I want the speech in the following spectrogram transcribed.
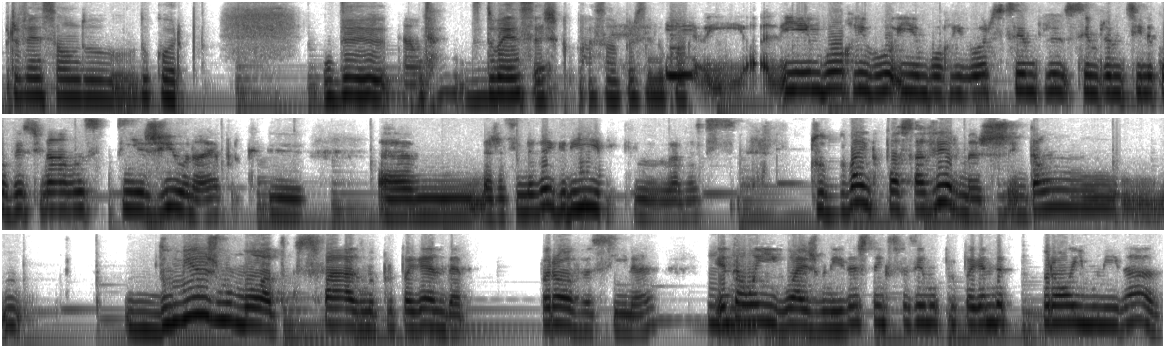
prevenção do, do corpo de, de doenças que possam aparecer no corpo. E, e, em bom rigor, e em bom rigor sempre, sempre a medicina convencional assim agiu, não é? Porque um, a vacina da gripe, tudo bem que possa haver, mas então do mesmo modo que se faz uma propaganda pró-vacina, uhum. então em iguais medidas tem que se fazer uma propaganda pró-imunidade.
